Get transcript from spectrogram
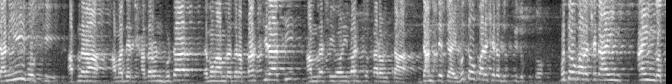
জানিয়েই বলছি, আপনারা আমাদের সাধারণ ভোটার এবং আমরা যারা প্রার্থীরা আছি, আমরা সেই অনিবার্য কারণটা জানতে চাই। হতেও পারে সেটা যুক্তিযুক্ত, হতেও পারে সেটা আইন, আইনগত,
